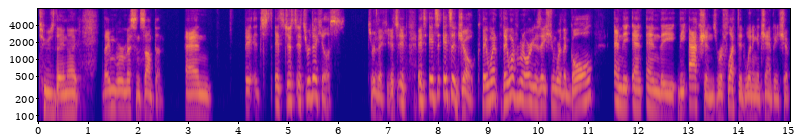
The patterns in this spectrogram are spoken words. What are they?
Tuesday night. They were missing something. And it's it's just it's ridiculous. It's ridiculous. It's it it's it's it's a joke. They went they went from an organization where the goal and the and and the the actions reflected winning a championship.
